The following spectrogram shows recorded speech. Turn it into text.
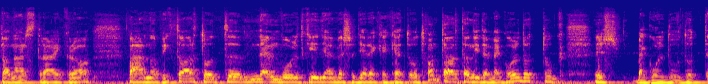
tanársztrájkra, pár napig tartott, nem volt kényelmes a gyerekeket otthon tartani, de megoldottuk, és megoldódott.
